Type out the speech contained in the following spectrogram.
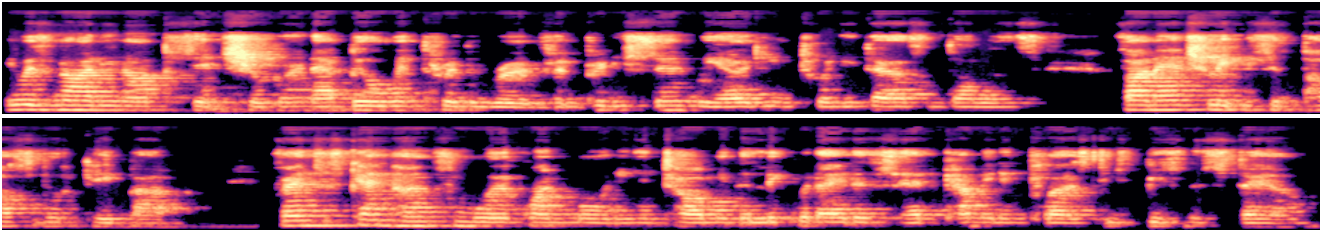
It was 99% sugar and our bill went through the roof and pretty soon we owed him $20,000. Financially, it was impossible to keep up. Francis came home from work one morning and told me the liquidators had come in and closed his business down.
